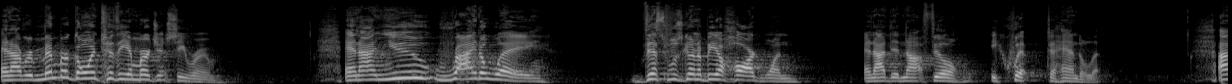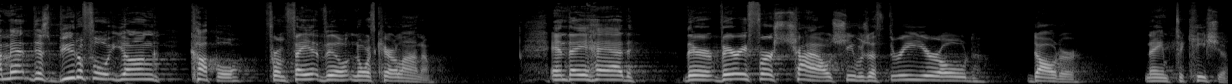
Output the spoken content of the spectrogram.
and I remember going to the emergency room, and I knew right away this was going to be a hard one, and I did not feel equipped to handle it. I met this beautiful young couple from Fayetteville, North Carolina. And they had their very first child. She was a three year old daughter named Takesha.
